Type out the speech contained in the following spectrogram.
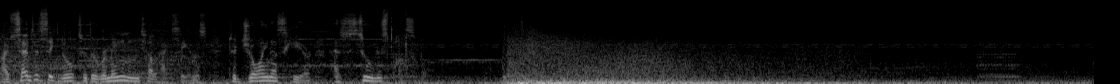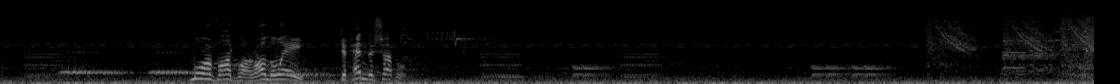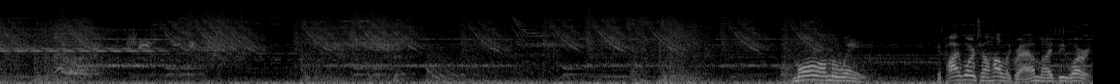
I've sent a signal to the remaining Talaxians to join us here as soon as possible. More Vaadwaur on the way! Defend the shuttle! More on the way. If I weren't a hologram, I'd be worried.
